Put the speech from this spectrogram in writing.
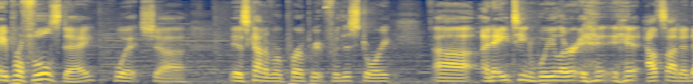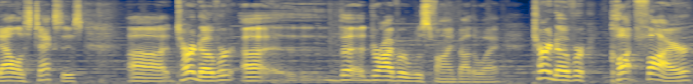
April Fool's Day, which uh, is kind of appropriate for this story. Uh, an 18 wheeler outside of Dallas, Texas, uh, turned over. Uh, the driver was fine, by the way. Turned over, caught fire,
